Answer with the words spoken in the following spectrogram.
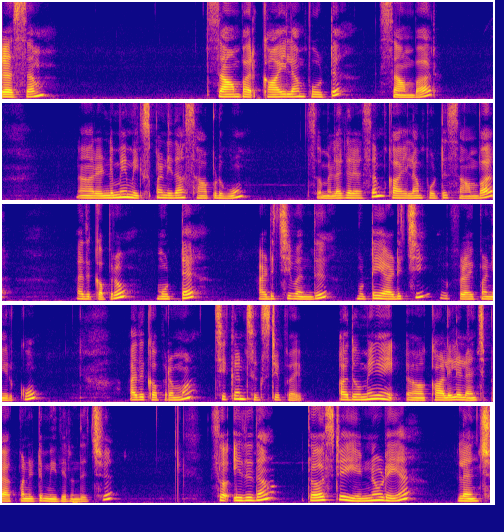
rasam sambar. காயெலாம் போட்டு சாம்பார். நான் ரெண்டுமே மிக்ஸ் பண்ணி தான் சாப்பிடுவோம். ஸோ மிளகு ரசம் காயெல்லாம் போட்டு சாம்பார். அதுக்கப்புறம் முட்டை அடித்து வந்து முட்டையை அடித்து ஃப்ரை பண்ணியிருக்கோம் அதுக்கப்புறமா சிக்கன் சிக்ஸ்டி ஃபைவ் அதுவுமே காலையில் லஞ்ச் பேக் பண்ணிவிட்டு மீதி இருந்துச்சு. ஸோ இதுதான் தேர்ஸ்டே என்னுடைய லஞ்ச்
